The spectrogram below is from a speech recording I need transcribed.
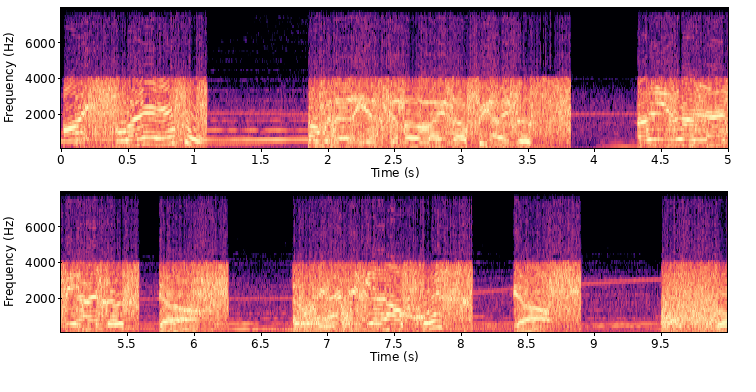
What? Where is it? Coming in, he's gonna line up behind us. Oh, he's gonna land behind us. Yeah, We have to get out quick. yeah. So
